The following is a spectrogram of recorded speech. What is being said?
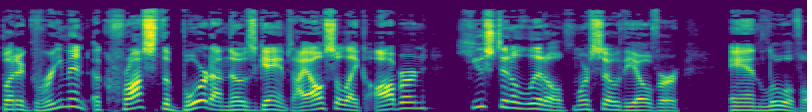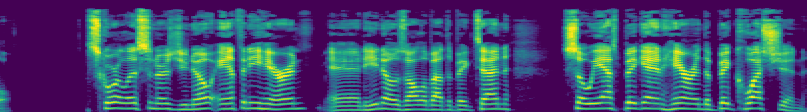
but agreement across the board on those games. I also like Auburn, Houston a little, more so the over, and Louisville. Score listeners, you know Anthony Herron, and he knows all about the Big Ten. So we asked Big Ann Herron the big question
